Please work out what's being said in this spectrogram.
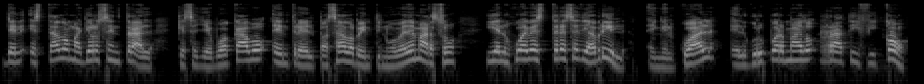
del Estado Mayor Central que se llevó a cabo entre el pasado 29 de marzo y el jueves 13 de abril, en el cual el grupo armado ratificó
